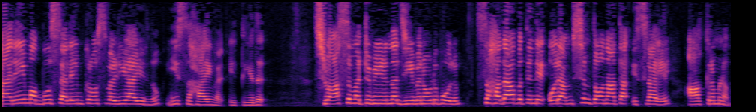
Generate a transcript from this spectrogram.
കരയും അബു സലൈം ക്രോസ് വഴിയായിരുന്നു ഈ സഹായങ്ങൾ എത്തിയത്. ശ്വാസമറ്റു വീഴുന്ന ജീവനോട് പോലും സഹതാപത്തിന്റെ ഒരംശം തോന്നാത്ത ഇസ്രായേൽ ആക്രമണം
